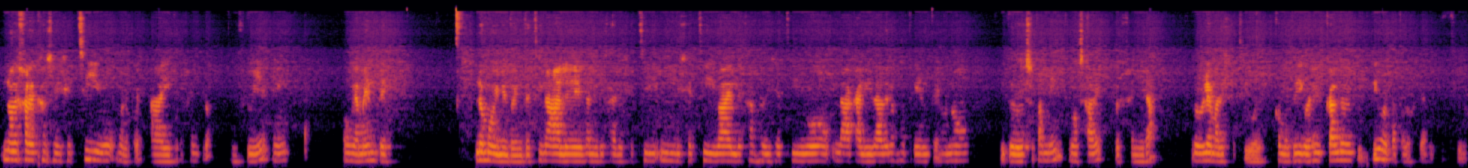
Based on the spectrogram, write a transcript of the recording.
no dejar descanso digestivo. Bueno, pues ahí, por ejemplo, influye en, obviamente, los movimientos intestinales, la limpieza digestiva, el descanso digestivo, la calidad de los nutrientes o no, y todo eso también, como sabes, pues genera problemas digestivos. Como te digo, es el caldo de de patologías digestivas.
